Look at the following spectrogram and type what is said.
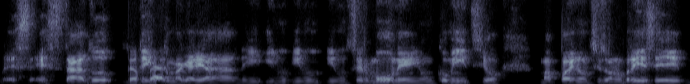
è, è stato Perfetto. detto magari in, in, un, in, un, sermone, in un comizio, ma poi non si sono prese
